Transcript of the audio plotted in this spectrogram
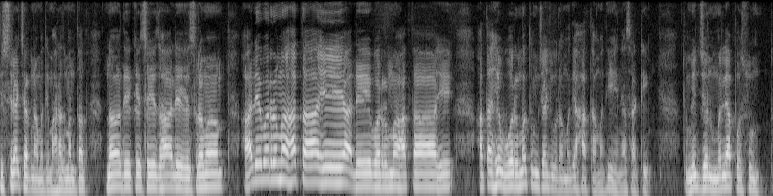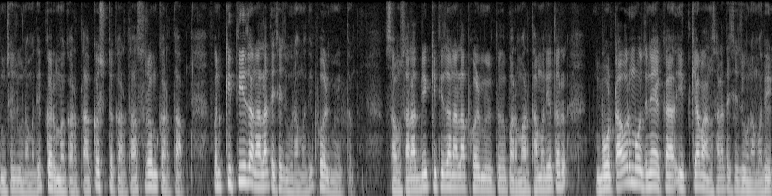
तिसऱ्या चरणामध्ये महाराज म्हणतात न देखेसे झाले श्रम आले वर्म हाता हे आले वर्म हाता हे आता हे वर्म तुमच्या जीवनामध्ये हातामध्ये येण्यासाठी तुम्ही जन्मल्यापासून तुमच्या जीवनामध्ये कर्म करता कष्ट करता श्रम करता. पण किती जणाला त्याच्या जीवनामध्ये फळ मिळतं? संसारात बी किती जणाला फळ मिळतं? परमार्थामध्ये तर बोटावर मोजण्या एका इतक्या माणसाला त्याच्या जीवनामध्ये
